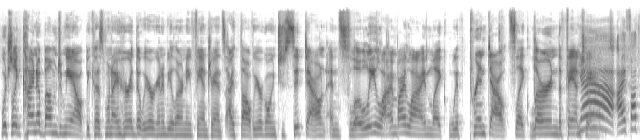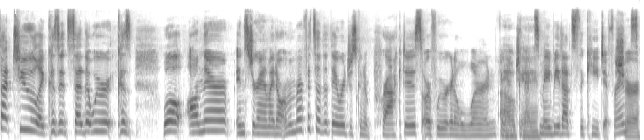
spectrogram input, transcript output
which like kind of bummed me out because when I heard that we were going to be learning fan chants, I thought we were going to sit down and slowly, line by line, like with printouts, like learn the fan chant. yeah i thought that too like because it said that we were because well on their instagram i don't remember if it said that they were just gonna practice or if we were gonna learn fan Okay. chants maybe that's the key difference Sure.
